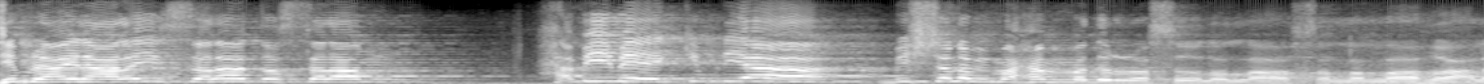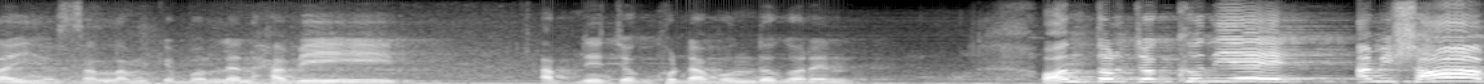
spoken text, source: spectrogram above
জিব্রাইল আলাই সালাম হাবিবে কিবরিয়া বিশ্বনবী মোহাম্মদুর রসুল্লাহ সাল্লাহ আলাইসাল্লামকে বললেন, হাবিব, আপনি চক্ষুটা বন্ধ করেন। অন্তর চক্ষু দিয়ে আমি সব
